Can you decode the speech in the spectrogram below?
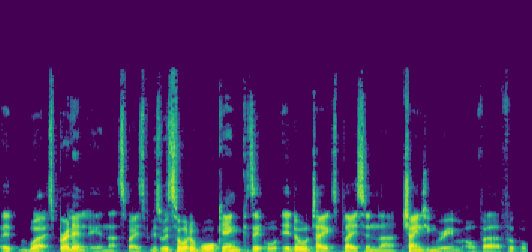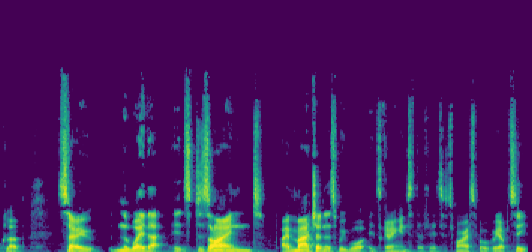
it works brilliantly in that space because we're sort of walking because it it all takes place in the changing room of a football club. So in the way that it's designed, I imagine as we walk, it's going into the theatre tomorrow, so we'll be able to see.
